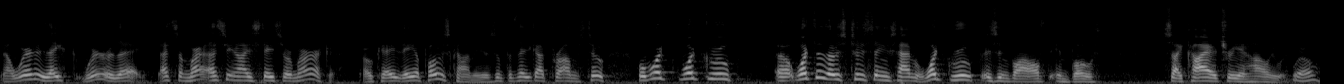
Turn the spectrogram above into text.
Now, where do they? Where are they? That's Amer- That's the United States of America. Okay, they oppose communism, but they got problems too. Well, what what group? Uh, what do those two things have? What group is involved in both psychiatry and Hollywood? Well,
